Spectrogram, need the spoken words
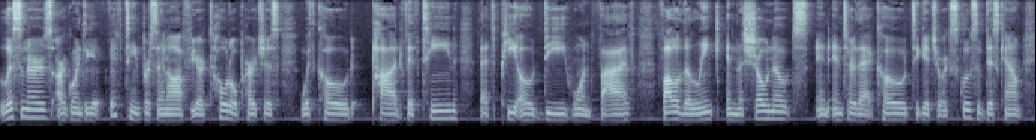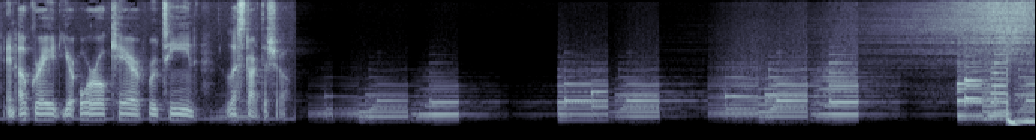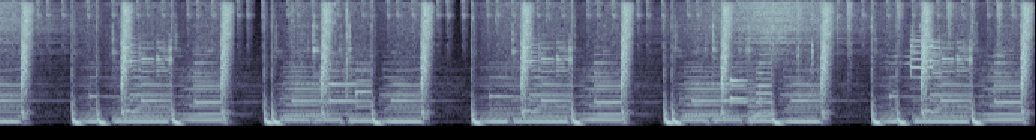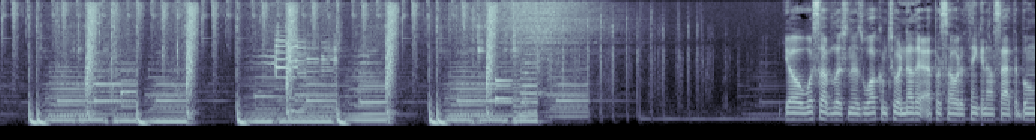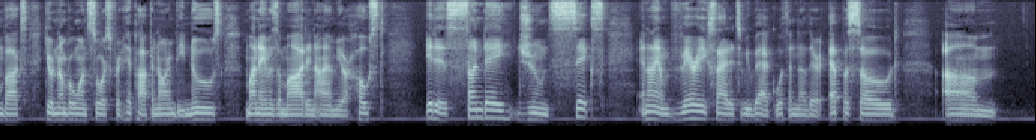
Listeners are going to get 15% off your total purchase with code POD15. That's P O D 1 5. Follow the link in the show notes and enter that code to get your exclusive discount and upgrade your oral care routine. Let's start the show. Yo, what's up, listeners? Welcome to another episode of Thinking Outside the Boombox, your number one source for hip hop and R&B news. My name is Ahmad, and I am your host. It is Sunday, June 6th, and I am very excited to be back with another episode. Um,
